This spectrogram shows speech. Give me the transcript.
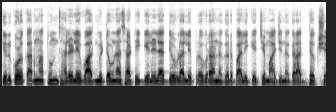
किरकोळ कारणातून झालेले वाद मिटवण्यासाठी गेलेल्या देवळाली प्रवरा नगरपालिकेचे माजी नगराध्यक्ष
